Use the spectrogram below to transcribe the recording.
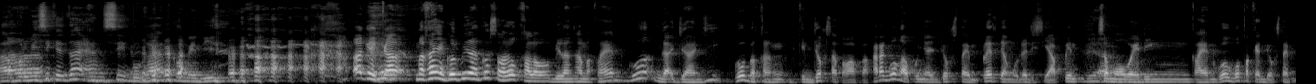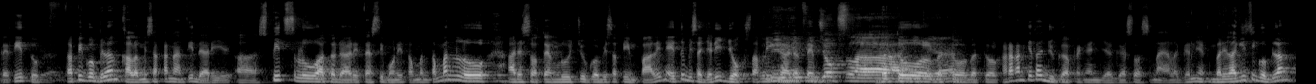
Uh, permisi kita MC bukan komedi. Oke, kal- makanya gue bilang, gue selalu kalau bilang sama klien, gue nggak janji gue bakal bikin jokes atau apa. Karena gue nggak punya jokes template yang udah disiapin Iya. semua wedding klien gue, gue pakai jokes template itu. Tapi gue bilang kalau misalkan nanti dari uh, speech lu atau dari testimoni teman-teman lu, ada sesuatu yang lucu gue bisa timpalin, ya itu bisa jadi jokes. Tapi nggak ada template. jokes lah, Betul, gitu ya. betul, betul. Karena kan kita juga pengen jaga suasana elegannya. Kembali lagi sih gue bilang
